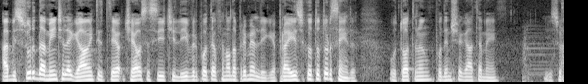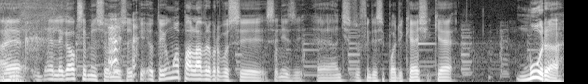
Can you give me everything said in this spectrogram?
absurdamente legal entre Chelsea City e Liverpool até o final da Premier League. É para isso que eu estou torcendo. O Tottenham podendo chegar também. Ah, é, é, legal que você mencionou isso aí, porque eu tenho uma palavra para você, Senise, é, antes do fim desse podcast, que é Mura.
